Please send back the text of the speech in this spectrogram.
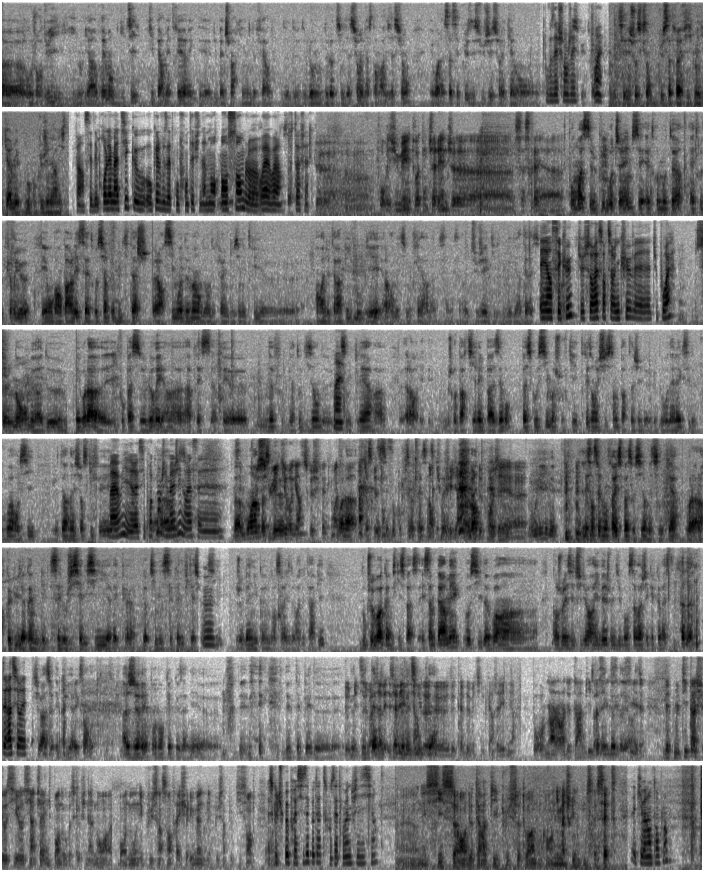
Aujourd'hui, il y a un vrai manque d'outils qui permettrait, avec du benchmarking, de faire de l'optimisation et de la standardisation. Et voilà, ça, c'est plus des sujets sur lesquels on. Vous échangez. ouais. C'est des choses qui sont plus à travers la physique médicale, mais beaucoup plus généralistes. Enfin, c'est des problématiques auxquelles vous êtes confrontés finalement ensemble. ouais, voilà, tout à fait. Euh, pour résumer, toi, ton challenge, euh, ça serait. Euh, pour moi, c'est le plus hmm. gros challenge, c'est être moteur, être curieux, et on va en parler, c'est être aussi un peu multitâche. Alors, si moi demain on demande de faire une dosimétrie en radiothérapie, il faut mm. oublier. Alors en médecine nucléaire, euh, c'est un autre sujet qui est méga intéressant. Et un CQ, tu saurais sortir une cuve et tu pourrais? Seul non, mais à deux. Mais voilà, il faut pas se leurrer. Hein. Après, après euh, 9 ou bientôt 10 ans de médecine nucléaire, euh, alors je repartirai pas à zéro. Parce qu'aussi, moi je trouve qu'il est très enrichissant de partager le, le bureau d'Alex et de pouvoir aussi jeter un œil sur ce qu'il fait. Bah oui, réciproquement, j'imagine. Ouais, c'est. Bah moins parce lui qui regarde ce que je fais que moi. Voilà, parce que c'est beaucoup plus intéressant. non, tu me fais lire pas mal de projets. Euh. Oui, mais l'essentiel de mon travail se passe aussi en médecine nucléaire. Voilà, alors que lui, il a quand même ses logiciels ici avec euh, l'optimisme, ses planifications mm. ici. Je baigne quand même dans le service de radiothérapie. Donc je vois quand même ce qui se passe. Et ça me permet aussi d'avoir un... Quand je vois les étudiants arriver, je me dis, bon, ça va, j'ai quelques restes. T'es rassuré. Je suis rassuré. Et puis Alexandre a géré pendant quelques années euh, des, des, des, TP de, de, médecine, de, j'allais de venir, médecine de, nucléaire. de, de TEP, de médecine nucléaire, j'allais venir. Pour revenir à la radiothérapie, bah, c'est, aussi, d'être multitâche, c'est aussi, aussi un challenge pour nous, parce que finalement, euh, bon, nous, on est plus un centre à échelle humaine, on est plus un plus petit centre. Est-ce que est- tu peux préciser peut-être Vous êtes combien de physiciens? Euh, on est 6 en radiothérapie, plus toi, donc en imagerie, donc on serait 7. Équivalent temps plein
